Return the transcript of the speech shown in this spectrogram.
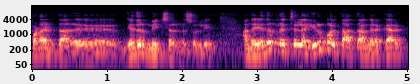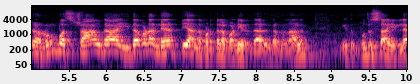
படம் எடுத்தார் எதிர்நீச்சல்னு சொல்லி. அந்த எதிர்நீச்சலில் இரும்பல் தாத்தாங்கிற கேரக்டர் ரொம்ப ஸ்ட்ராங்காக இதை விட நேர்த்தியாக அந்த படத்தில் பண்ணியிருந்தாருங்கிறதுனால இது புதுசாக இல்லை.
